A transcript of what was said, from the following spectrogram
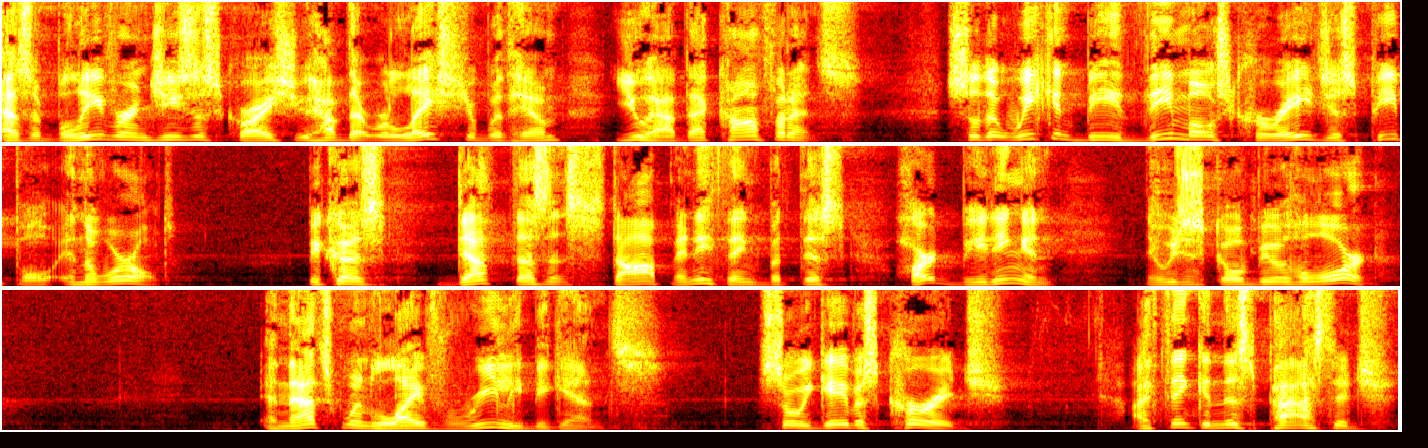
As a believer in Jesus Christ, you have that relationship with Him, you have that confidence so that we can be the most courageous people in the world. Because death doesn't stop anything but this heart beating, and then we just go be with the Lord. And that's when life really begins. So he gave us courage. I think in this passage,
